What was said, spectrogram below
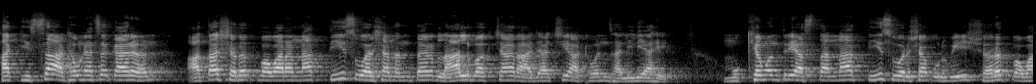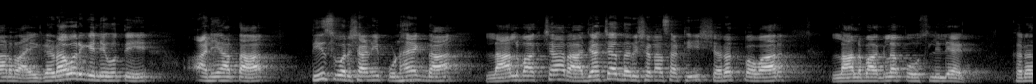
हा किस्सा आठवण्याचं कारण आता शरद पवारांना तीस वर्षानंतर लालबागच्या राजाची आठवण झालेली आहे. मुख्यमंत्री असताना तीस वर्षापूर्वी शरद पवार रायगडावर गेले होते आणि आता तीस वर्षांनी पुन्हा एकदा लालबागच्या राजाच्या दर्शनासाठी शरद पवार लालबागला पोहोचलेले आहेत. खरं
